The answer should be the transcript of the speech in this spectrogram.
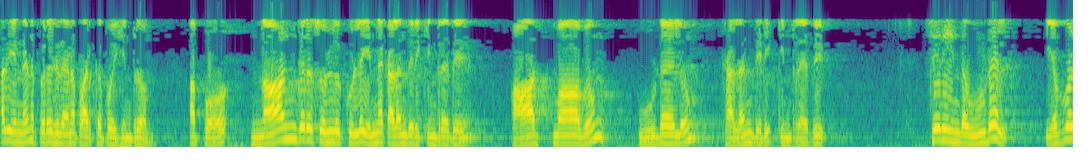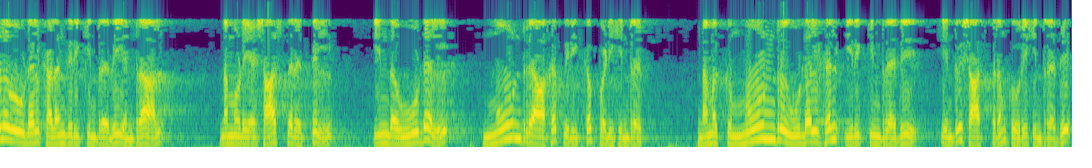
அது என்னன்னு பிறகுதான பார்க்க போகின்றோம். அப்போ நான்கிற சொல்லுக்குள்ள என்ன கலந்திருக்கின்றது? ஆத்மாவும் உடலும் கலந்திருக்கின்றது. சரி இந்த உடல் எவ்வளவு உடல் கலந்திருக்கின்றது என்றால் நம்முடைய சாஸ்திரத்தில் இந்த உடல் மூன்றாக பிரிக்கப்படுகின்றது. நமக்கு மூன்று உடல்கள் இருக்கின்றது என்று சாஸ்திரம் கூறுகின்றது.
